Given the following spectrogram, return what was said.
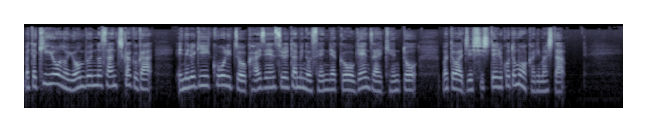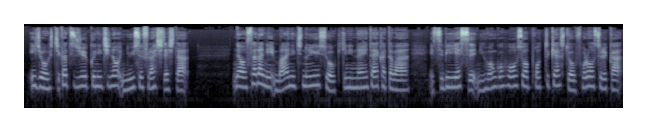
また企業の4分の3近くがエネルギー効率を改善するための戦略を現在検討、または実施していることも分かりました。以上7月19日のニュースフラッシュでした。なおさらに毎日のニュースをお聞きになりたい方は SBS 日本語放送ポッドキャストをフォローするか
